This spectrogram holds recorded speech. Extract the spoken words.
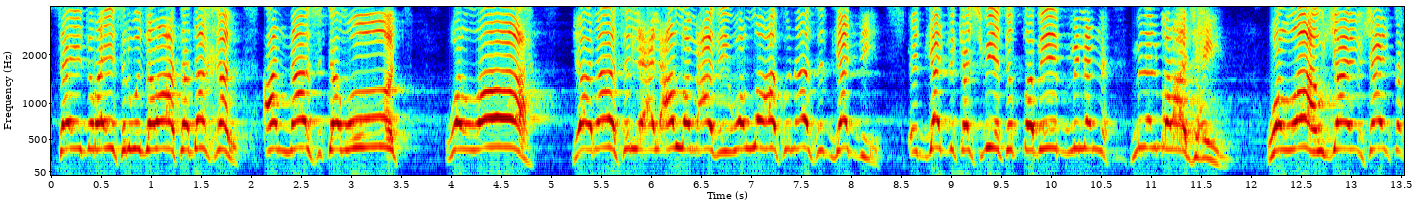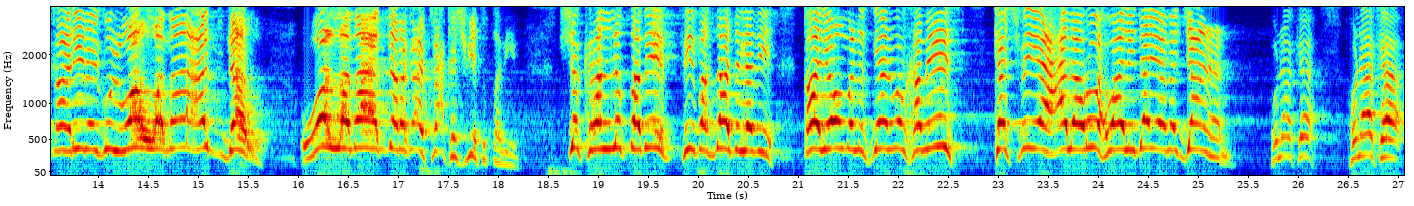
سيد رئيس الوزراء تدخل. الناس تموت. والله يا ناس اللي الله معافي والله اكو ناس تقدي. تقدي كشفية الطبيب من من المراجعين. والله جاي شايل تقارير يقول والله ما أقدر. والله ما أقدر أدفع كشفية الطبيب. شكرا للطبيب في بغداد الذي قال يوم الاثنين والخميس كشفية على روح والدي مجانا. هناك هناك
